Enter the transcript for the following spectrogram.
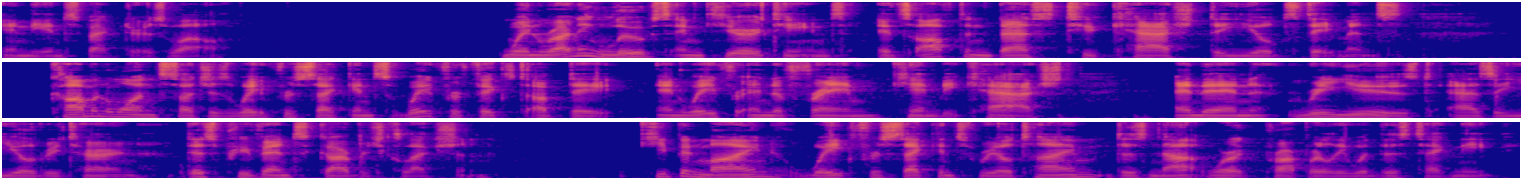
in the inspector as well. When running loops and coroutines, it's often best to cache the yield statements. Common ones such as wait for seconds, wait for fixed update, and wait for end of frame can be cached and then reused as a yield return. This prevents garbage collection. Keep in mind, wait for seconds real time does not work properly with this technique.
